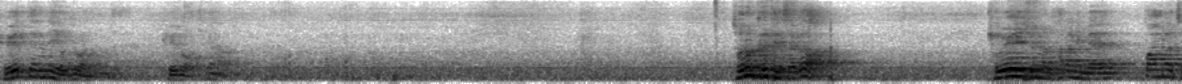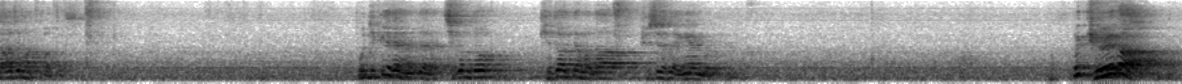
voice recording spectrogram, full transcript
교회 때문에 여기 왔는데 교회를 어떻게 나가? 저는 그 대사가 교회에 주는 하나님의 파이널 자지먼트 같았어요. 본지 꽤 됐는데 지금도 기도할 때마다 교수에서 eng해거든요. 그 교회가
